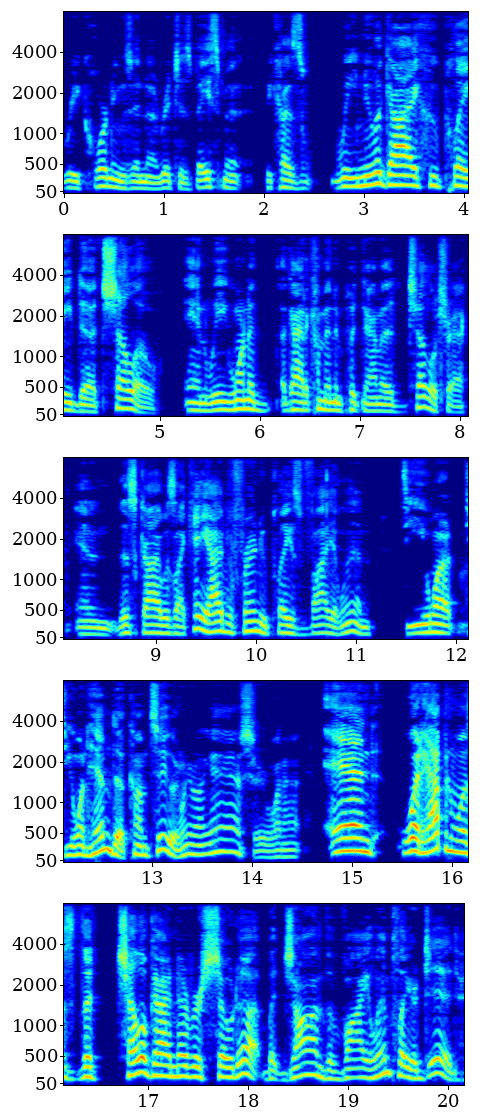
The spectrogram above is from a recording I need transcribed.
recordings in uh, Rich's basement because we knew a guy who played uh, cello. And we wanted a guy to come in and put down a cello track. And this guy was like, "Hey, I have a friend who plays violin. Do you want Do you want him to come too?" And we were like, "Yeah, sure, why not?" And what happened was the cello guy never showed up, but John, the violin player, did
